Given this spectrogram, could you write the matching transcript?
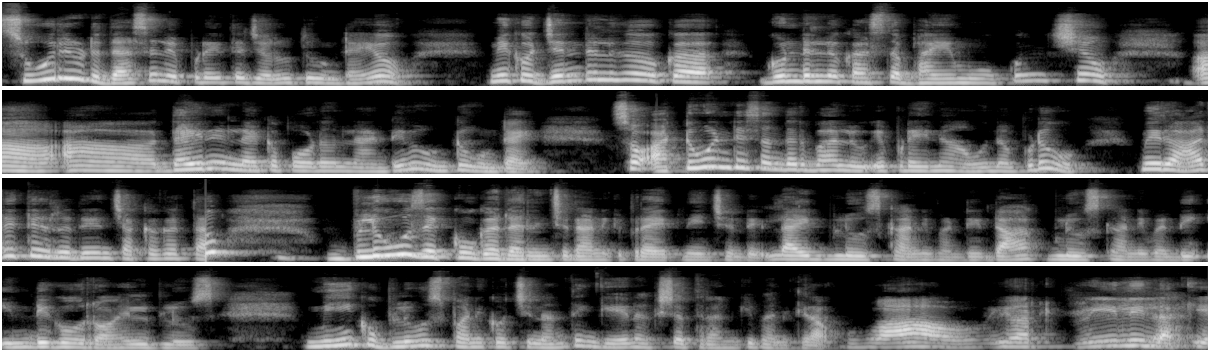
సూర్యుడు దశలు ఎప్పుడైతే జరుగుతూ ఉంటాయో మీకు జనరల్గా ఒక గుండెల్లో కాస్త భయము కొంచెం ధైర్యం లేకపోవడం లాంటివి ఉంటూ ఉంటాయి. సో అటువంటి సందర్భాలు ఎప్పుడైనా అవునప్పుడు మీరు ఆదిత్య హృదయం చక్కగా బ్లూస్ ఎక్కువగా ధరించడానికి ప్రయత్నించండి. లైట్ బ్లూస్ కానివ్వండి డార్క్ బ్లూస్ కానివ్వండి ఇండిగో రాయల్ బ్లూస్. మీకు బ్లూస్ పనికొచ్చినంత ఇంకే నక్షత్రానికి పనికిరావు. Wow! You are really lucky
